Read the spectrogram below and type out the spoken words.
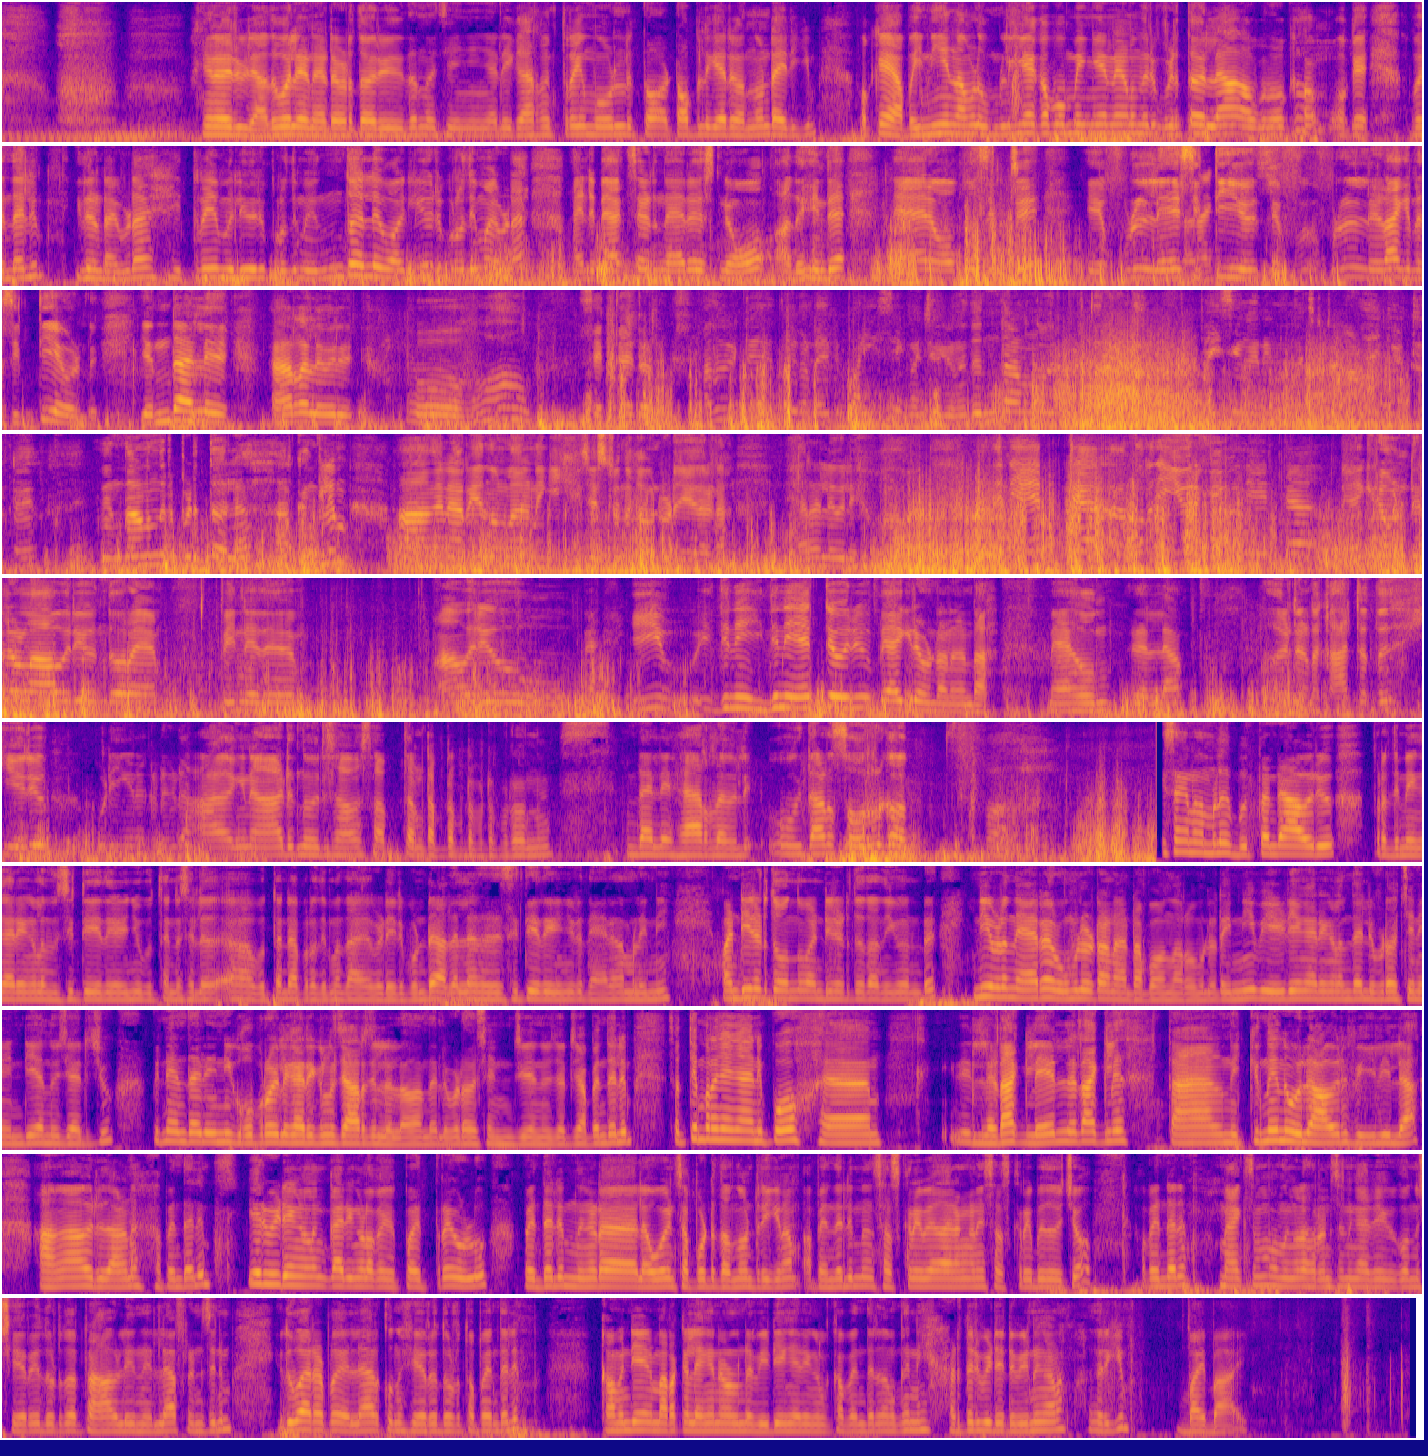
ഇങ്ങനെ വരില്ല. അതുപോലെയാണ് കേട്ടോ ഇവിടുത്തെ ഒരു ഇതെന്ന് വെച്ച് കഴിഞ്ഞ് കഴിഞ്ഞാൽ കാരണം ഇത്രയും മുകളിൽ ടോപ്പിൽ കയറി വന്നുകൊണ്ടായിരിക്കും. ഓക്കെ അപ്പോൾ ഇനിയും നമ്മൾ ഉമ്പിളിങ്ങൊക്കെ പോകുമ്പോൾ ഇങ്ങനെയാണെന്നൊരു പിടുത്തമല്ല. നമുക്ക് നോക്കാം. ഓക്കെ അപ്പോൾ എന്തായാലും ഇതുണ്ട് ഇവിടെ ഇത്രയും വലിയൊരു പ്രതിമ എന്തല്ലേ വലിയൊരു പ്രതിമ ഇവിടെ. അതിന്റെ ബാക്ക് സൈഡ് നേരെ സ്നോ അതിന്റെ നേരെ opposite full Leh city full ലഡാക്കിന്റെ സിറ്റിയേ ഉണ്ട് എന്താല്ലേ വേറെ ലെവൽ ഓ സെറ്റായിട്ടുണ്ട് അത് വിട്ട് ഇത് കണ്ട അതിന്റെ പൈസയൊക്കെ വെച്ചിരിക്കുന്നത് ഇത് എന്താണെന്ന് ഒരു പിടുത്തമില്ല. പൈസയും കാര്യങ്ങളും വെച്ചിട്ട് വളയൊക്കെ ഇട്ടിട്ട് ഇത് എന്താണെന്നൊരു പിടുത്തമല്ല. ആർക്കെങ്കിലും അങ്ങനെ അറിയാന്നുള്ളതാണെങ്കിൽ ജസ്റ്റ് ഒന്ന് കമന്റോട് ചെയ്തേട്ടാ. വേറെ ലെവൽ അതിന് ഏറ്റ എന്ന് ഈ ഒരു വ്യൂവിന് ഏറ്റ ബാക്ക്ഗ്രൗണ്ടിലുള്ള ആ ഒരു എന്താ പറയുക പിന്നെ ഇത് ആ ഒരു ഈ ഇതിന് ഇതിന് ഏറ്റവും ഒരു ബാക്ക്ഗ്രൗണ്ടാണ് കണ്ട. മേഘവും ഇതെല്ലാം. അതുകൊണ്ടാണ് കാറ്റത്ത് ഈ ഒരു ഇങ്ങനെ ആടുന്ന ഒരു ശബ്ദം ടപ് ടപ് ടപ്പ് ടപ്പ് എന്ന്. എന്തായാലും ഹെയർ ലെവൽ ഓ ഇതാണ് സ്വർഗം. അങ്ങനെ നമ്മൾ ബുദ്ധന്റെ ആ ഒരു പ്രതിമയും കാര്യങ്ങളും വിസിറ്റ് ചെയ്ത് കഴിഞ്ഞു. ബുദ്ധന്റെ ചില ബുദ്ധന്റെ പ്രതിമ ഇവിടെ ഇരിപ്പുണ്ട്. അതെല്ലാം വിസിറ്റ് ചെയ്ത് കഴിഞ്ഞിട്ട് നേരെ നമ്മൾ ഇനി വണ്ടിയുടെ അടുത്ത് വന്നു. വണ്ടിയുടെ അടുത്ത് തന്നിക്കുന്നുണ്ട് ഇനി ഇവിടെ നേരെ റൂമിലോട്ടാണ് കേട്ടോ പോകുന്നത്. റൂമിലോട്ട് ഇനി വീഡിയോ കാര്യങ്ങൾ എന്തായാലും ഇവിടെ വെച്ച് എൻഡ് ചെയ്യാമെന്ന് വിചാരിച്ചു. പിന്നെ എന്തായാലും ഇനി ഗോപ്രോയിൽ കാര്യങ്ങൾ ചാർജ് ഇല്ലല്ലോ. അതെന്തായാലും ഇവിടെ വെച്ച് എൻഡ് ചെയ്യാമെന്ന് വിചാരിച്ചു. അപ്പോൾ എന്തായാലും സത്യം പറഞ്ഞാൽ ഞാനിപ്പോൾ ഏം, ഈ ലഡാക്ക് ലേ ലഡാക്കിൽ നിൽക്കുന്നതിന് പോലും ആ ഒരു ഫീലില്ല ആ ഒരു ഇതാണ്. അപ്പോൾ എന്തായാലും ഈ ഒരു വീഡിയോകളും കാര്യങ്ങളൊക്കെ ഇപ്പോൾ ഇത്രയേ ഉള്ളൂ. അപ്പോൾ എന്തായാലും നിങ്ങളുടെ ലവ് ആൻഡ് സപ്പോർട്ട് തന്നുകൊണ്ടിരിക്കണം അപ്പോൾ എന്തായാലും സബ്സ്ക്രൈബ് ചെയ്താണെങ്കിൽ സബ്സ്ക്രൈബ് ചെയ്ത് വെച്ചോ. അപ്പോൾ എന്തായാലും മാക്സിമം നിങ്ങളുടെ ഫ്രണ്ട്സിനും കാര്യങ്ങളൊക്കെ ഒന്ന് ഷെയർ ചെയ്ത് കൊടുത്തോ. ട്രാവൽ ചെയ്യുന്ന എല്ലാ ഫ്രണ്ട്സിനും ഇതുവരെ അപ്പോൾ എല്ലാവർക്കും ഒന്ന് ഷെയർ ചെയ്ത് കൊടുത്തു. അപ്പോൾ എന്തായാലും കമന്റ് ചെയ്യാൻ മറക്കല്ല എങ്ങനെയുള്ള വീഡിയോ കാര്യങ്ങളൊക്കെ അപ്പോൾ എന്തായാലും നമുക്ക് ഇനി അടുത്തൊരു വീഡിയോ ആയിട്ട് വീണ്ടും കാണാം. അതായിരിക്കും ബൈ ബൈ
